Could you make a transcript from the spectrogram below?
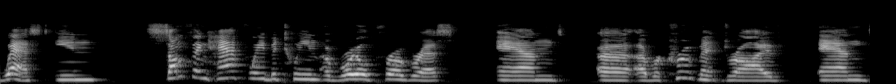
west in something halfway between a royal progress and a, a recruitment drive and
